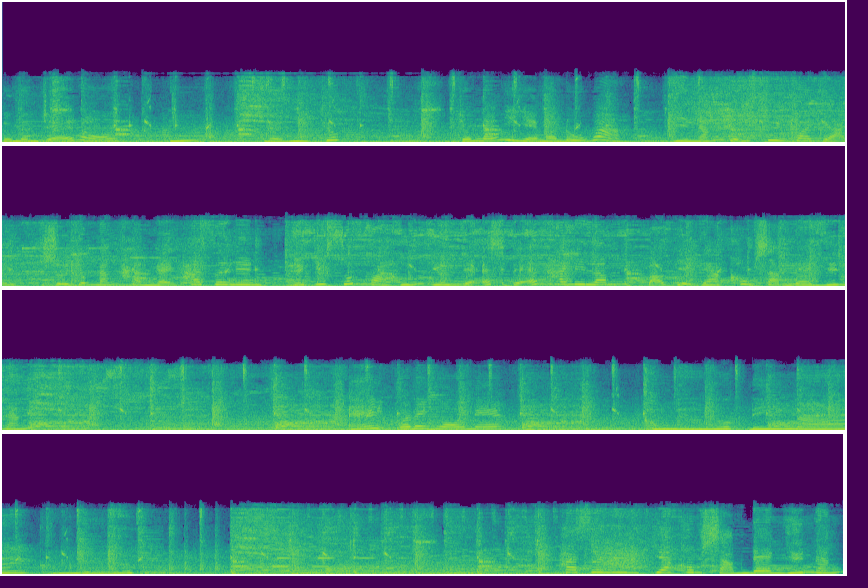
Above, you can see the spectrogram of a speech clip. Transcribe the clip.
Tụi mình trễ rồi. Ừ, Đợi một chút. Chống nắng như vậy mà đủ à? Vì nắng vẫn xuyên qua giải Sữa chống nắng hàng ngày hazelin Với chiết xuất hoa hướng dương và SPF 25 Bảo vệ da không sạm đen dưới nắng. Ê qua đây ngồi nè. Không được Đi mà. Không được. Hazelin da không sạm đen dưới nắng.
